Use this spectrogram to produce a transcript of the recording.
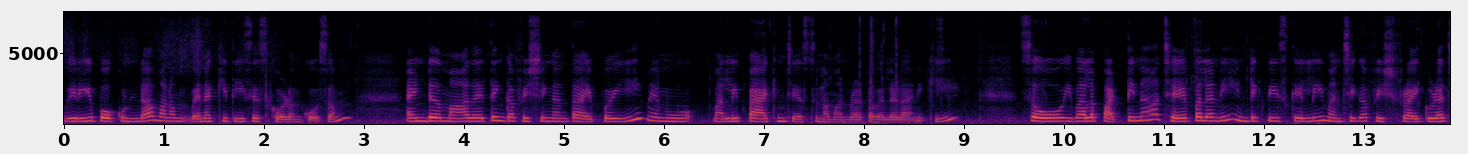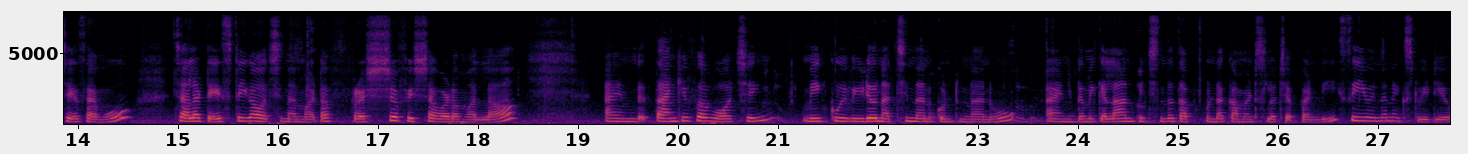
విరిగిపోకుండా మనం వెనక్కి తీసేసుకోవడం కోసం. అండ్ మాదైతే ఇంకా ఫిషింగ్ అంతా అయిపోయి మేము మళ్ళీ ప్యాకింగ్ చేస్తున్నాం అనమాట వెళ్ళడానికి. సో ఇవాళ పట్టిన చేపలని ఇంటికి తీసుకెళ్ళి మంచిగా ఫిష్ ఫ్రై కూడా చేసాము. చాలా టేస్టీగా వచ్చిందనమాట ఫ్రెష్ ఫిష్ అవ్వడం వల్ల. And thank you for watching. మీకు ఈ వీడియో నచ్చింది అనుకుంటున్నాను. అండ్ మీకు ఎలా అనిపించిందో తప్పకుండా కమెంట్స్లో చెప్పండి. See you in the next video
